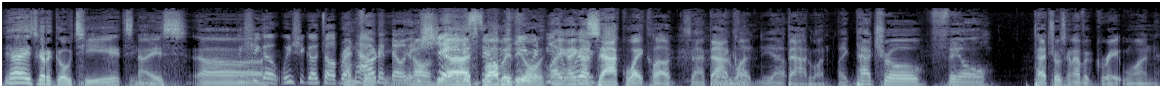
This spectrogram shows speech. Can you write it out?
Yeah, he's got a goatee. It's nice. Uh, we should go. We should go tell Brent I'm Howden thinking, though you know- he shaved Yeah, it's probably the only. Like, the I got. Zach Whitecloud. Zach bad Whitecloud, one. yeah. Bad one. Like Petro, Phil. Petro's gonna have a great one.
